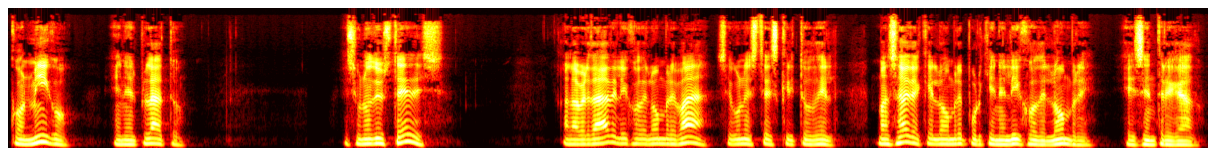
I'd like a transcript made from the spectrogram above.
conmigo en el plato. Es uno de ustedes. A la verdad, el Hijo del Hombre va, según está escrito de él, más hay de aquel hombre por quien el Hijo del Hombre es entregado.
